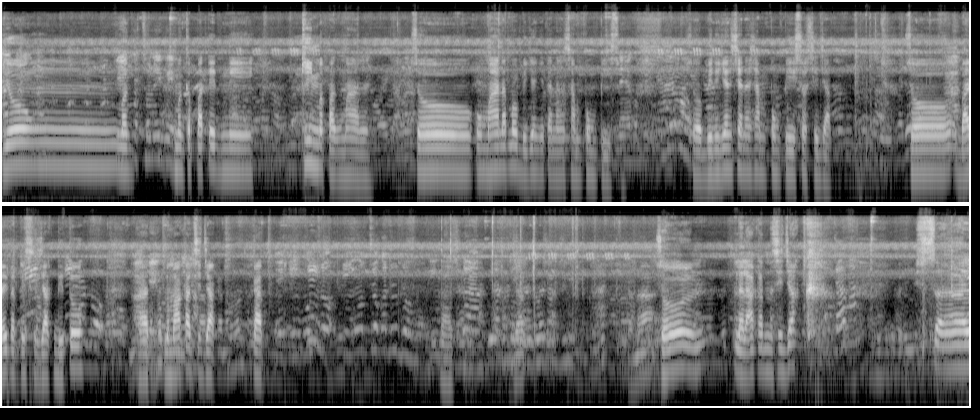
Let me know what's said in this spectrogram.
yung mag, magkapatid ni King Mapagmahal. So kung mahanap mo bigyan kita ng 10 piso. So binigyan siya ng 10 piso si Jack. So balik natin si Jack dito. At lumakad si Jack cut So, lalakad na si Jack. Isa,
